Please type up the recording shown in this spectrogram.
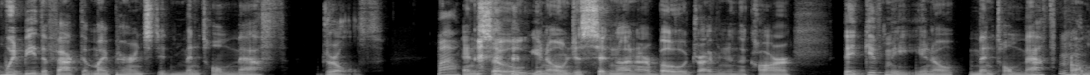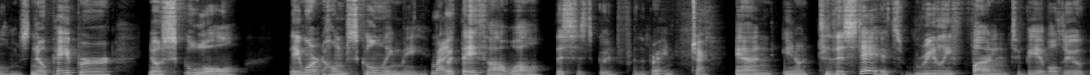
would be the fact that my parents did mental math drills Wow. And so, you know, just sitting on our boat, driving in the car, they'd give me, you know, mental math Mhm. problems. No paper, no school. They weren't homeschooling me, Right. but they thought, well, this is good for the brain. Sure. And, you know, to this day, it's really fun to be able to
